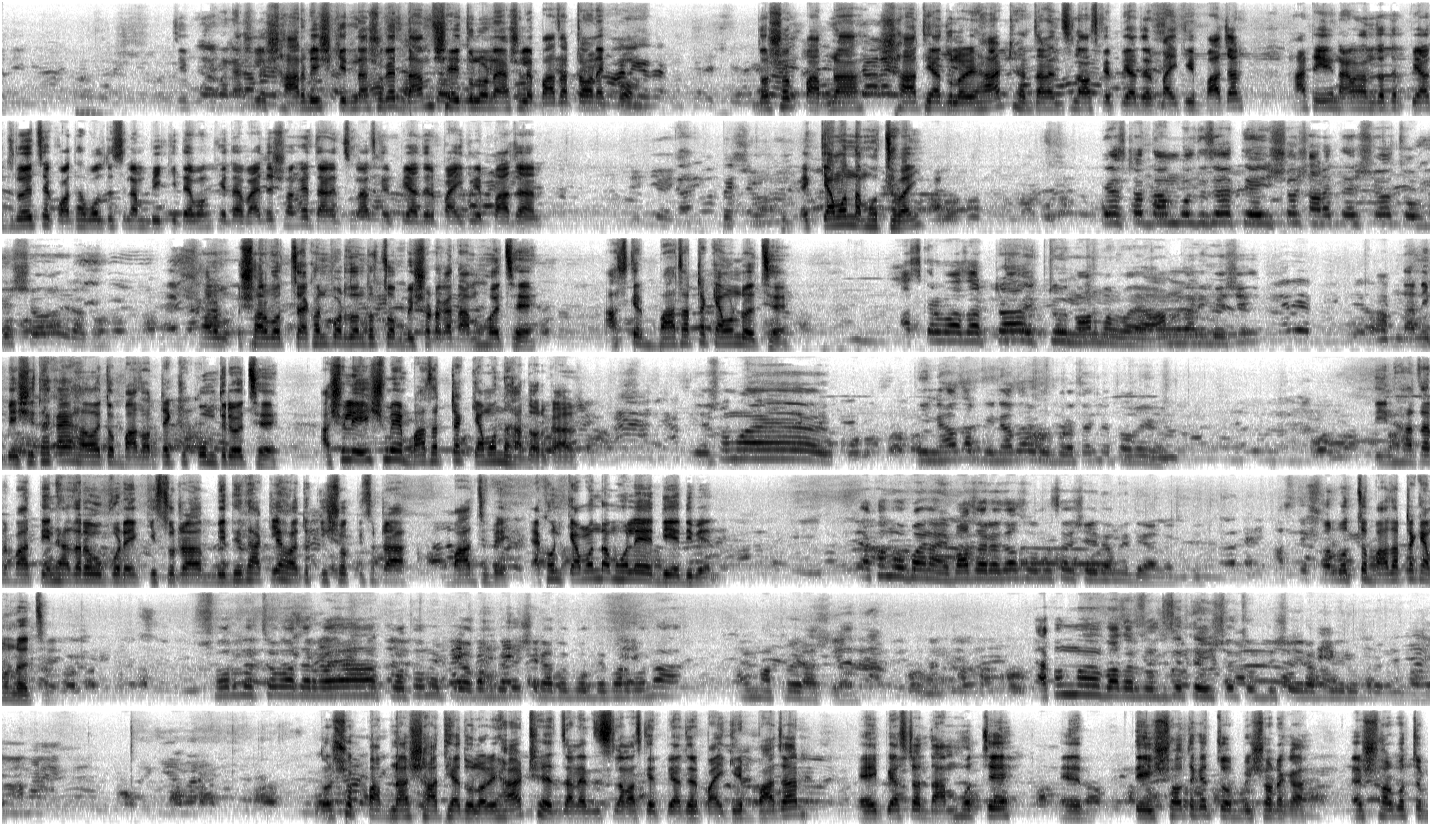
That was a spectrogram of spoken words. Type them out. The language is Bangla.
আসলে সার বিষ কীটনাশকের দাম সেই তুলনায় আসলে বাজারটা অনেক কম। দর্শক পাবনা সাথিয়া দোলারের হাট জানাচ্ছিলাম আজকের পেঁয়াজের পাইকারি বাজার হাটে নানান জাতের পেঁয়াজ রয়েছে কথা বলতেছিলাম বিক্রেতা এবং ক্রেতা ভাইদের সঙ্গে জানাচ্ছিলাম আজকের পেঁয়াজের পাইকারি বাজার। কেমন দাম হচ্ছে ভাই? পেঁয়াজটার দাম বলতেছে তেইশশো সাড়ে তেইশশো চব্বিশশো এরকম। সর্ব- সর্বোচ্চ এখন পর্যন্ত চব্বিশশো টাকা দাম হয়েছে। আজকের বাজারটা কেমন রয়েছে? আজকের বাজারটা একটু নর্মাল ভাই আমদানি বেশি। আমদানি বেশি থাকায় হয়তো বাজারটা একটু কমতি রয়েছে। আসলে এই সময় বাজারটা কেমন থাকা দরকার? এ সময় তিন হাজার তিন হাজারের উপরে থাকলে তবেই হতো তিন হাজার বা তিন হাজারের উপরে কিছুটা বৃদ্ধি থাকলে হয়তো কৃষক কিছুটা বাঁচবে। এখন কেমন দাম হলে দিয়ে দিবেন? এখন উপায় নাই বাজারে যা চলতেছে সেই দামে দেওয়া লাগবে। আজকে সর্বোচ্চ বাজারটা কেমন রয়েছে? সর্বোচ্চ বাজার ভাইয়া প্রথমে কীরকম গেছে সেটা তো বলতে পারব না আমি মাত্রই আসি এখন বাজার চলতেছে তেইশশো চব্বিশশো এরকমের উপরে কোনো বাজার দর্শক পাবনা সাথিয়া দোলারি হাট জানাই দিচ্ছিলাম আজকের পেঁয়াজের পাইকারি বাজার। এই পেঁয়াজটার দাম হচ্ছে তেইশশো থেকে চব্বিশশো টাকা। সর্বোচ্চ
